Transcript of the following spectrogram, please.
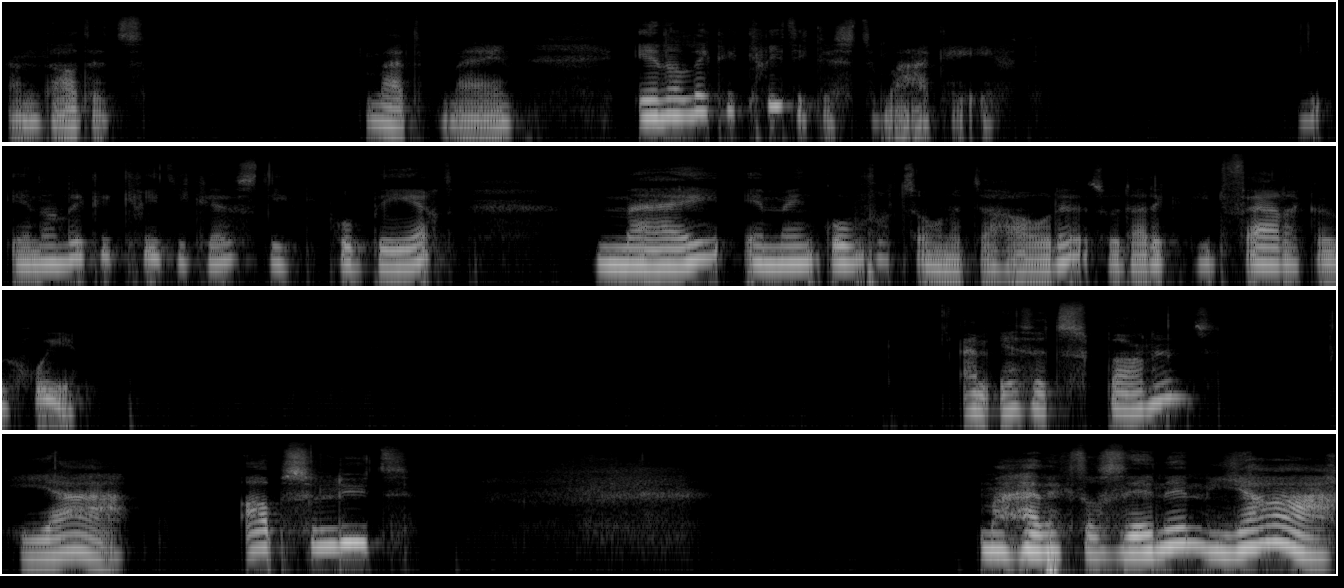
En dat het met mijn innerlijke criticus te maken heeft. Die innerlijke criticus die probeert mij in mijn comfortzone te houden, zodat ik niet verder kan groeien. En is het spannend? Ja, absoluut. Maar heb ik er zin in? Ja,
